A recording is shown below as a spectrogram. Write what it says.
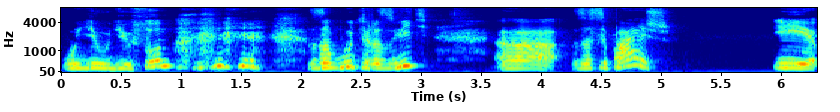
уйди, уйди, сон, забудь развить, а, засыпаешь, и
